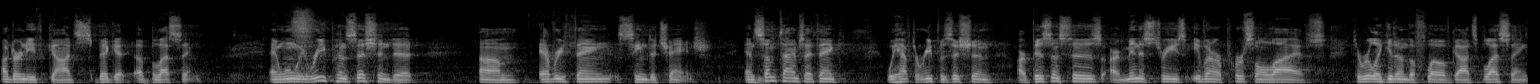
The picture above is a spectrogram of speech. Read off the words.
underneath God's spigot of blessing. And when we repositioned it, um, everything seemed to change. And sometimes I think we have to reposition our businesses, our ministries, even our personal lives to really get into the flow of God's blessing.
